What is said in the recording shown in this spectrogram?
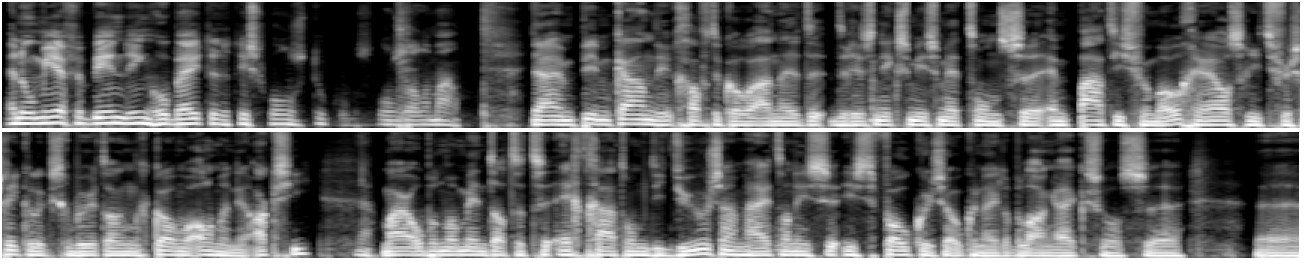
En hoe meer verbinding, hoe beter het is voor onze toekomst, voor ons allemaal. Ja, en Pim Kaan die gaf de al aan, er is niks mis met ons empathisch vermogen. Als er iets verschrikkelijks gebeurt, dan komen we allemaal in actie. Ja. Maar op het moment dat het echt gaat om die duurzaamheid, dan is, is focus ook een hele belangrijke. Zoals Uh,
